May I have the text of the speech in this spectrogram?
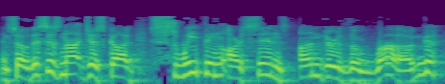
And so this is not just God sweeping our sins under the rug.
